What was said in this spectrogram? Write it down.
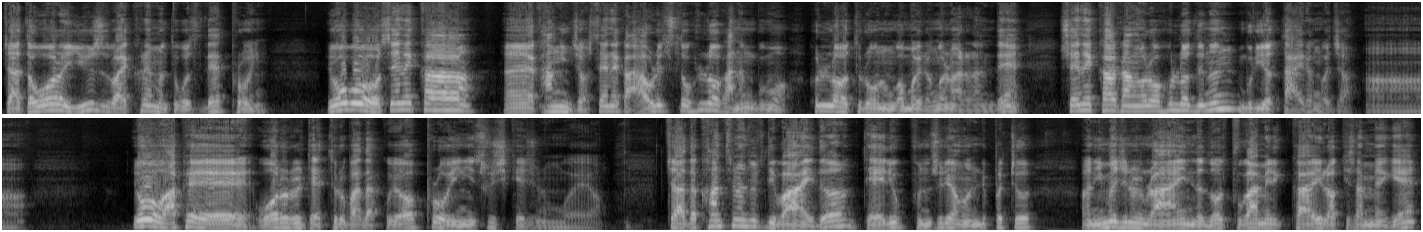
자 the water used by Clement was that flowing. 요거 세네카 에, 강이죠. 세네카 아울렛도 흘러가는 뭐 흘러 들어오는 거 뭐 이런 걸 말하는데 세네카 강으로 흘러드는 물이었다 이런 거죠. 어. 요 앞에 워러를 대트로 받았고요. 프로잉이 수식해 주는 거예요. 자, the continental divide 대륙 분수령은 to an imaginary line the 북아메리카의 럭키 산맥의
